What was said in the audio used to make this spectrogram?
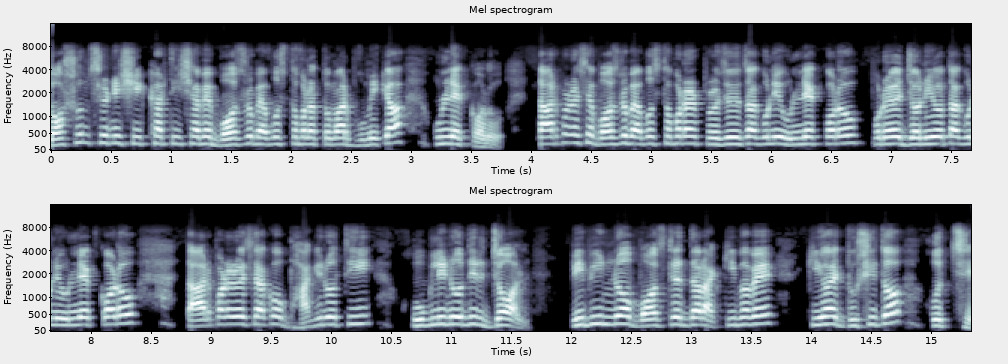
দশম শ্রেণির শিক্ষার্থী হিসাবে বজ্র ব্যবস্থাপনা তোমার ভূমিকা উল্লেখ করো। তারপরে রয়েছে বজ্র ব্যবস্থাপনার প্রয়োজনীয়তাগুলি উল্লেখ করো, প্রয়োজনীয়তাগুলি উল্লেখ করো। তারপরে রয়েছে দেখো ভাগীরথী হুগলি নদীর জল বিভিন্ন বজ্রের দ্বারা কীভাবে কি হয় দূষিত হচ্ছে।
